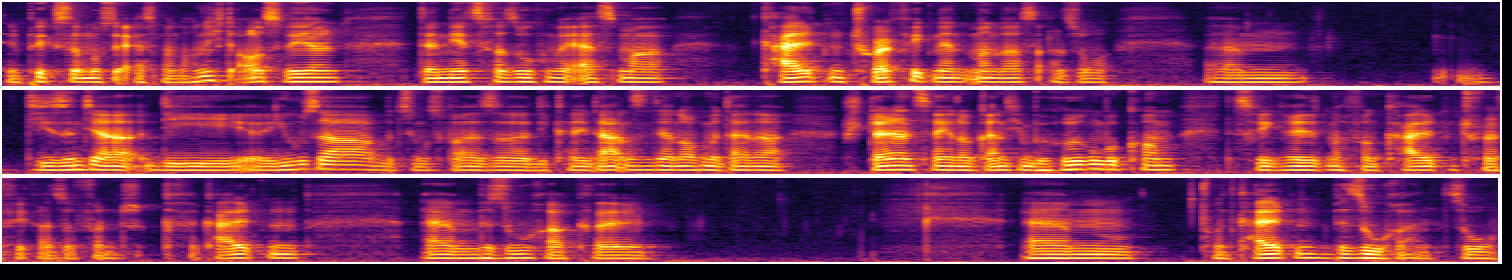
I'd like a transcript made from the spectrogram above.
Den Pixel musst du erstmal noch nicht auswählen, denn jetzt versuchen wir erstmal kalten Traffic, nennt man das, also ähm, die sind ja, die User bzw. die Kandidaten sind ja noch mit deiner Stellenanzeige noch gar nicht in Berührung bekommen. Deswegen redet man von kalten Traffic, also von kalten ähm, Besucherquellen. Ähm, von kalten Besuchern, so.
